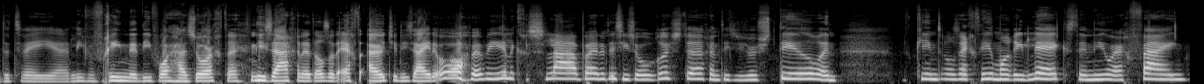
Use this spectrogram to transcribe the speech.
de twee uh, lieve vrienden die voor haar zorgden, die zagen het als een echt uitje. Die zeiden, oh, we hebben heerlijk geslapen en het is hier zo rustig en het is hier zo stil. En het kind was echt helemaal relaxed en heel erg fijn.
